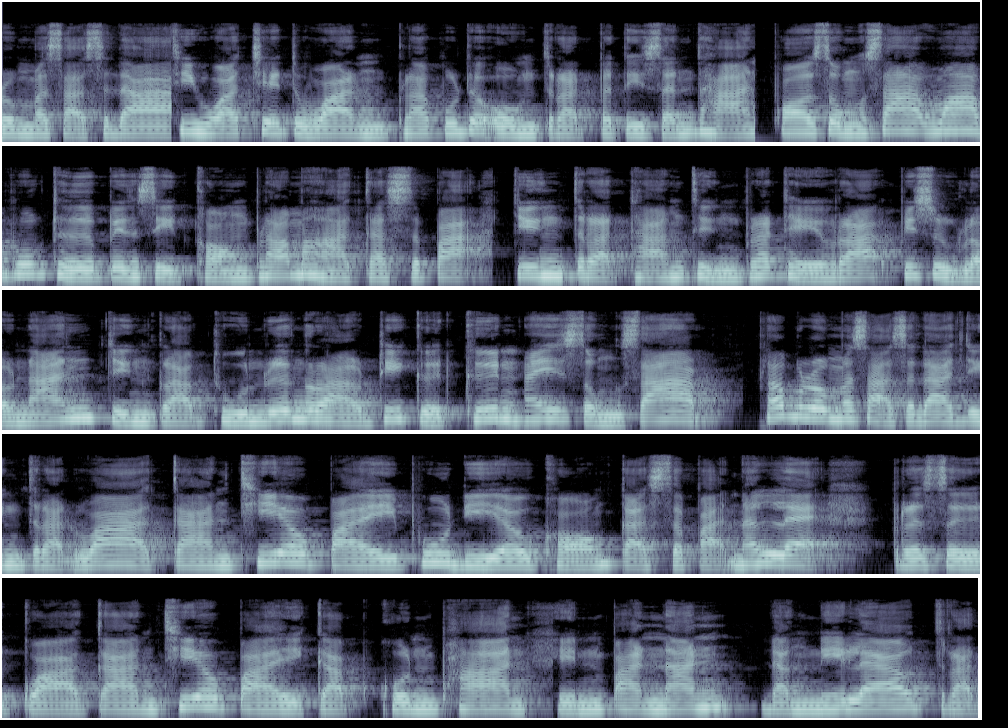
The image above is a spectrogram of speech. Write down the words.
รมศาสดา ที่วัดเชตวัน พระพุทธองค์ตรัสปฏิสันฐาน พอทรงทราบว่าพวกเธอเป็นสิทธิ์ของพระมหากัสสปะ จึงตรัสถามถึงพระเถระพิสุเหล่านั้น จึงกราบทูลเรื่องราวที่เกิดขึ้นให้ทรงทราบ up พระบรมศาสดาจึงตรัสว่าการเที่ยวไปผู้เดียวของกัสปะนั่นแหละ ประเสริฐกว่าการเที่ยวไปกับคนพาลเห็นปานนั้น ดังนี้แล้วตรัส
